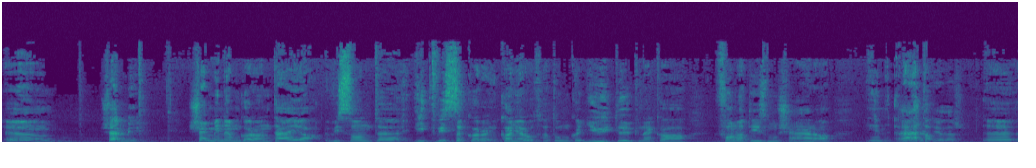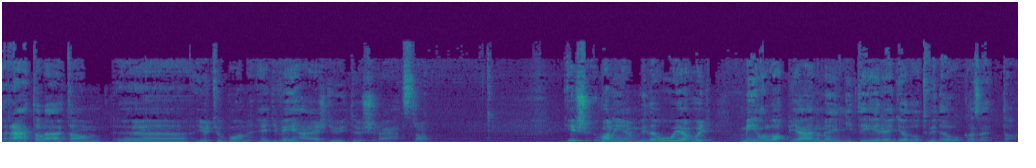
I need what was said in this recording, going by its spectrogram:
Ö, Semmi. semmi nem garantálja, viszont uh, itt visszakanyarodhatunk a gyűjtőknek a fanatizmusára. Én ráta- ö, rátaláltam ö, YouTube-on egy VHS gyűjtős rácra, és van ilyen videója, hogy mi alapján mennyit ér egy adott videókazetta.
